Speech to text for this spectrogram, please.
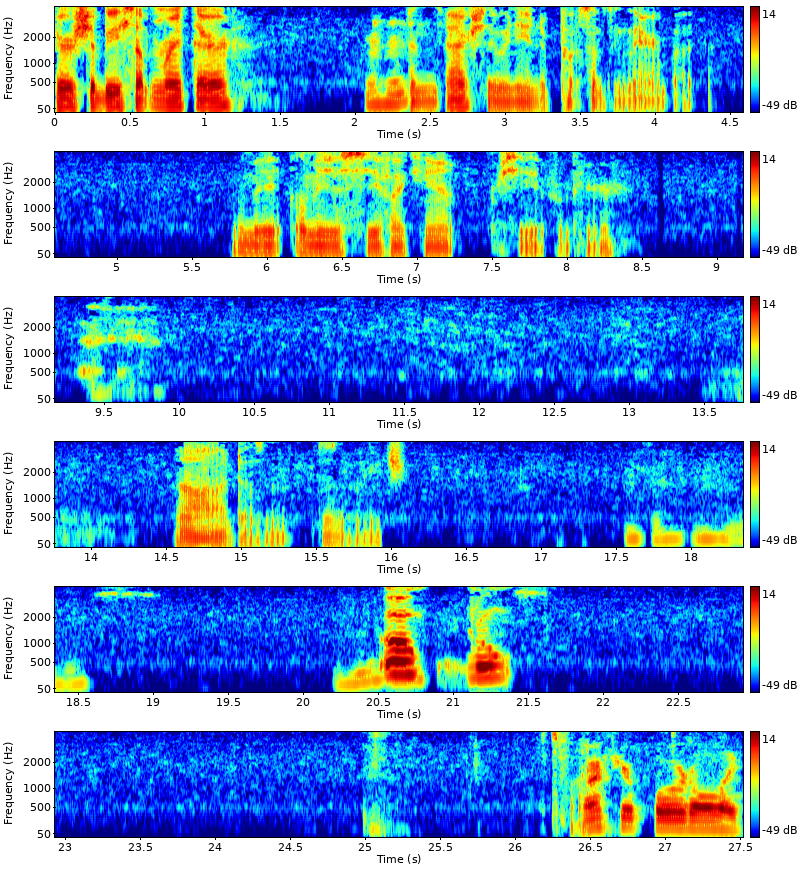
there should be something right there. Mm-hmm. And actually, we need to put something there, but let me let me just see if I can't see it from here. Oh, it doesn't doesn't reach. Oh, no. It's fine. Mark your portal like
